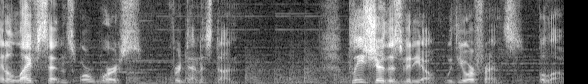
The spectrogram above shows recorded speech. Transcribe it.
and a life sentence or worse for Dennis Dunn. Please share this video with your friends below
